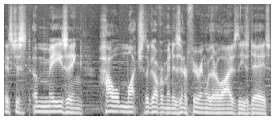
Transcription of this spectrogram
It's just amazing how much the government is interfering with our lives these days.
